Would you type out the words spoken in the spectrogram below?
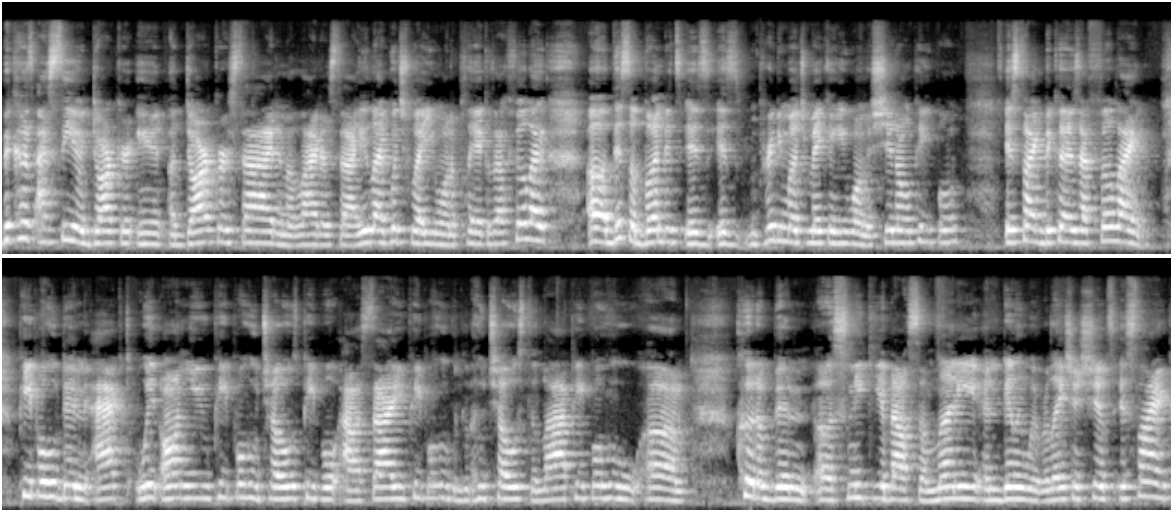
because I see a darker in a darker side and a lighter side. You like which way you want to play it because I feel like uh, this abundance is is pretty much making you want to shit on people. It's like because I feel like people who didn't act with on you, people who chose people outside you, people who who chose to lie, people who um, could have been uh, sneaky about some money and dealing with relationships. It's like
